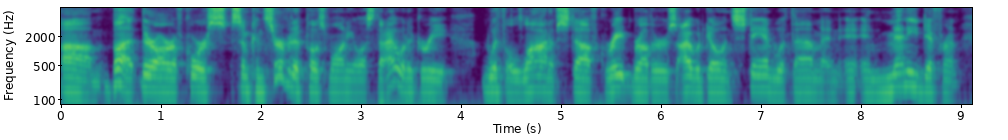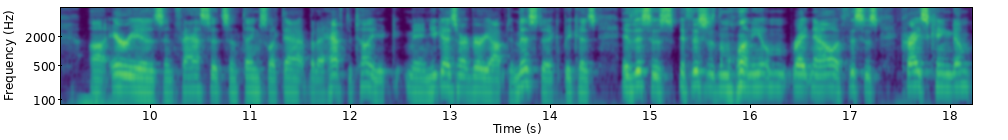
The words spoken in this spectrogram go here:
Um, but there are, of course, some conservative postmillennialists that I would agree with a lot of stuff. Great brothers. I would go and stand with them and in, in many different uh, areas and facets and things like that. But I have to tell you, man, you guys aren't very optimistic because if this is if this is the millennium right now, if this is Christ's kingdom,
